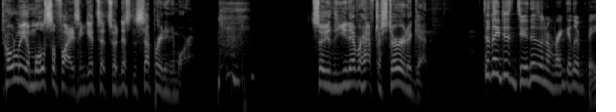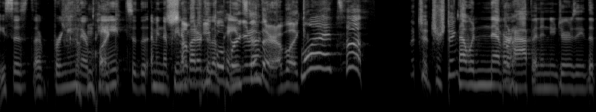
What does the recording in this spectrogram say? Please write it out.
totally emulsifies and gets it so it doesn't separate anymore. so you never have to stir it again. do they just do this on a regular basis? They're bringing their I'm like, paint to the, I mean, their peanut butter to the people paint bring it in there. I'm like, What? huh, that's interesting. That would never happen in New Jersey. The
